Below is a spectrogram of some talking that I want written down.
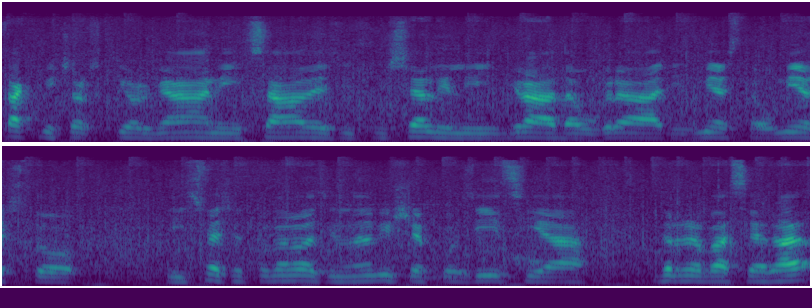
takmičarski organi, savezi su selili grada u grad, iz mjesta u mjesto i sve se to nalazilo na više pozicija, država se ra,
